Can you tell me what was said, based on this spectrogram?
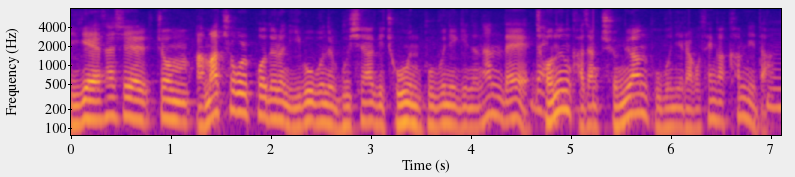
이게 사실 좀 아마추어 골퍼들은 이 부분을 무시하기 좋은 부분이기는 한데 네. 저는 가장 중요한 부분이라고 생각합니다. 음.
